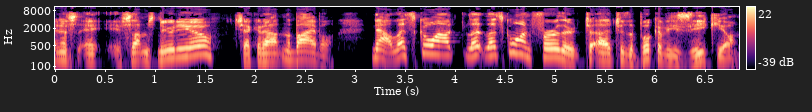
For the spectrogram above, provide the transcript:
And if if something's new to you, check it out in the Bible. Now let's go out. Let, us go on further to, uh, to the book of Ezekiel.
